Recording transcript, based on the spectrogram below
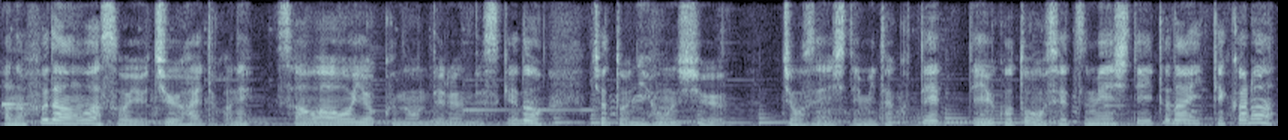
あの普段はそういうチューハイとかねサワーをよく飲んでるんですけどちょっと日本酒挑戦してみたくてっていうことを説明していただいてから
